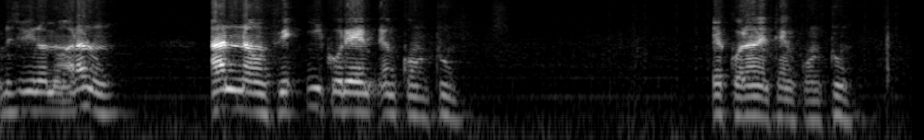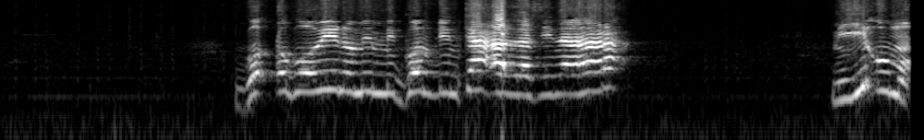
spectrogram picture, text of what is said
Oɗo siwino min ara ɗum anna on feƴƴi ko renɗen kon tum. E ko naneten kon tum. Goɗɗo goo wino min mi gomɗinta allah sina hara mi yi'umo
